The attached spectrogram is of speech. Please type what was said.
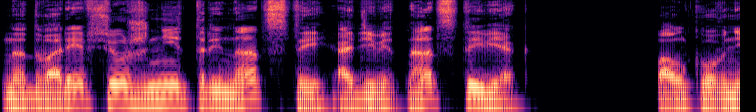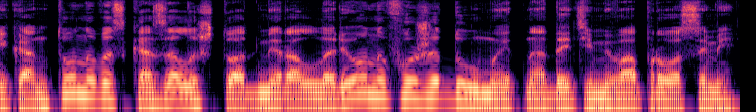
На дворе все же не 13 а 19 век. Полковник Антонова сказала, что адмирал Ларионов уже думает над этими вопросами,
